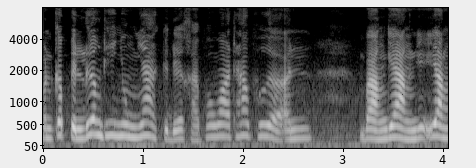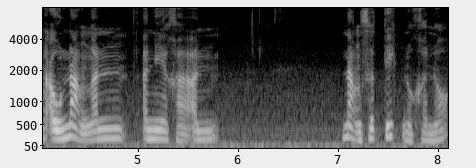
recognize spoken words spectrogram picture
มันก็เป็นเรื่องที่ยุ่งยากอยู่เด้อค่ะ เพราะว่าถ้าเพื่ออันบางอย่างอย่างเอาหนังอัน อันนี้ค่ะ อันหนังสติ๊กเนาะค่ะเนาะ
